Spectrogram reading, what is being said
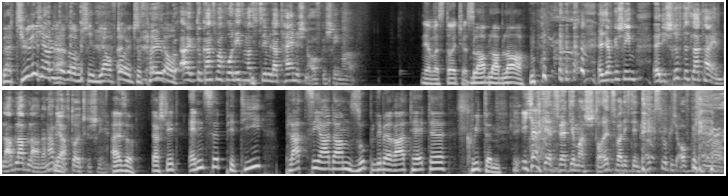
Natürlich habe ich das aufgeschrieben. Ja, auf Deutsch. Das kann Äh, ich auch. äh, Du kannst mal vorlesen, was ich zu dem Lateinischen aufgeschrieben habe. ja, was Deutsches. Bla bla bla. Ich habe geschrieben, äh, die Schrift ist Latein, bla bla bla. Dann habe ich Ja. auf Deutsch geschrieben. Also, da steht Ence petit platiadam sub liberatete quitem. Ich, Jetzt werdet ihr mal stolz, weil ich den Text wirklich aufgeschrieben habe.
